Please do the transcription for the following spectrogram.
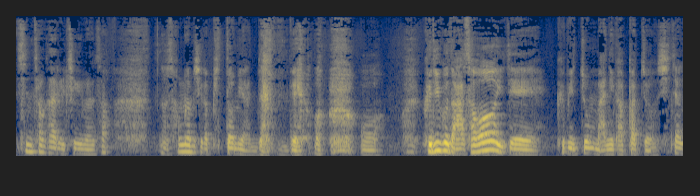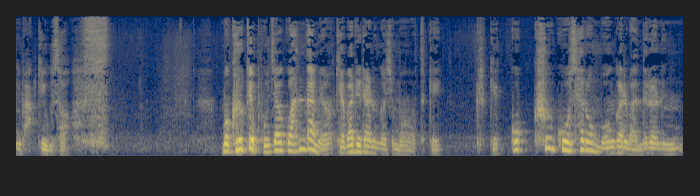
신청사를 지으면서 성남시가 빚더미 앉았는데요. 어, 그리고 나서 이제 급이 좀 많이 갚았죠. 시장이 바뀌고서. 뭐 그렇게 보자고 한다면 개발이라는 것이 뭐 어떻게 그렇게 꼭 크고 새로운 무언가를 만들어내는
